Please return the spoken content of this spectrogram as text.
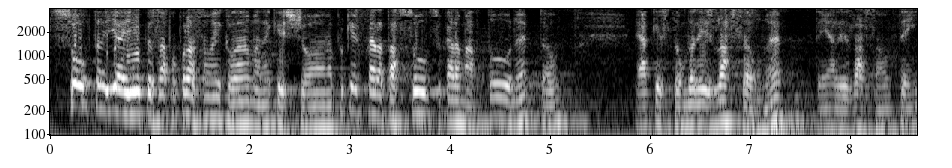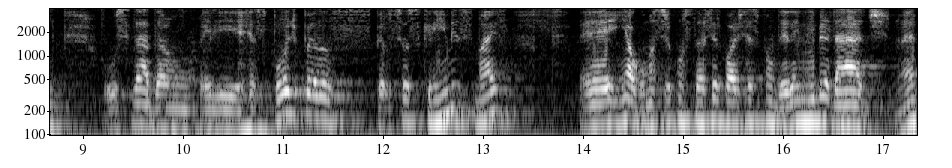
solta e aí o pessoal, a população reclama, né? questiona, por que o cara está solto se o cara matou, né? Então, é a questão da legislação, né? Tem a legislação, tem o cidadão, ele responde pelos, pelos seus crimes, mas eh, em algumas circunstâncias ele pode responder em liberdade, né?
